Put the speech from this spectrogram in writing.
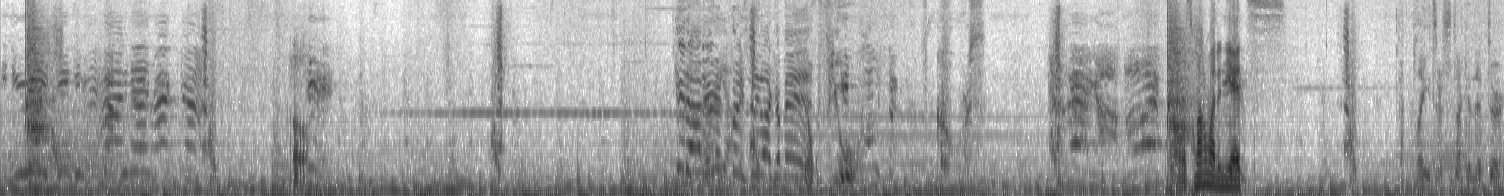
Did you really think you could fuck with us? Oh. Get out here and face me like a man. No fuel. Of course. There you are, boy. Aber was machen wir denn jetzt? plates are stuck in the dirt.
